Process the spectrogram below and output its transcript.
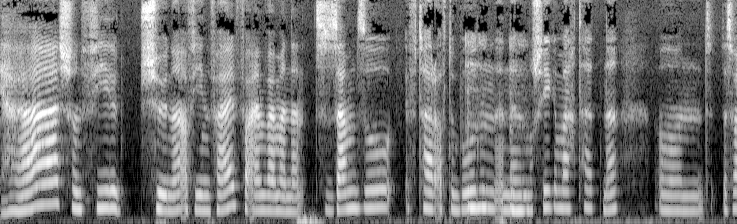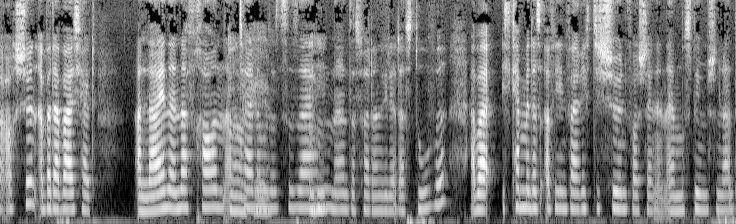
Ja, schon viel schöner auf jeden Fall, vor allem weil man dann zusammen so Iftar auf dem Boden in der Moschee gemacht hat, ne? Und das war auch schön, aber da war ich halt alleine in der Frauenabteilung Ah, okay. sozusagen. Ne? Das war dann wieder das Doofe. Aber ich kann mir das auf jeden Fall richtig schön vorstellen in einem muslimischen Land.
